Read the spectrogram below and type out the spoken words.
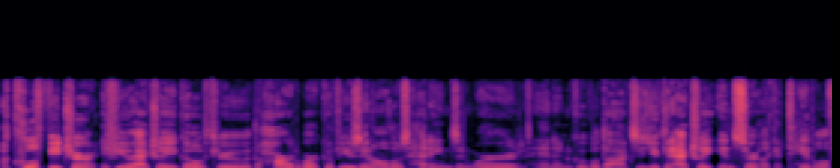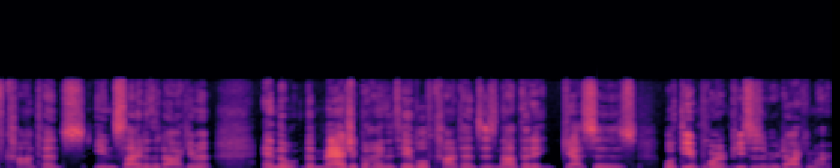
a cool feature if you actually go through the hard work of using all those headings in Word and in Google Docs is you can actually insert like a table of contents inside of the document. And the, the magic behind the table of contents is not that it guesses what the important pieces of your document are.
